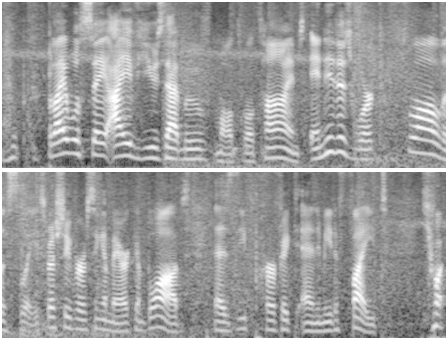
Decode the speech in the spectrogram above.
but I will say I have used that move multiple times, and it has worked flawlessly, especially versus American blobs. That is the perfect enemy to fight. You want,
